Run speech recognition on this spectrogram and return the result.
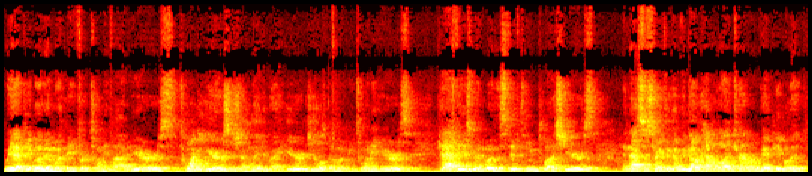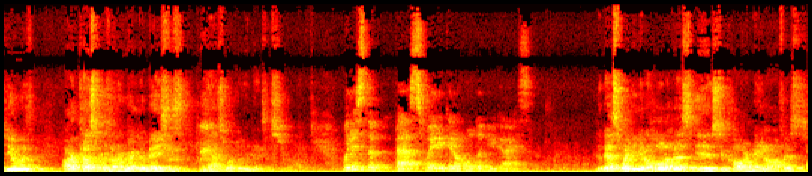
We have people that have been with me for 25 years, 20 years, this young lady right here, Jill's been with me 20 years. Kathy's been with us 15 plus years. And that's the strength of them. We don't have a lot of turnover. We have people that deal with our customers on a regular basis, and that's what really makes us strong. What is the best way to get a hold of you guys? The best way to get a hold of us is to call our main office.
